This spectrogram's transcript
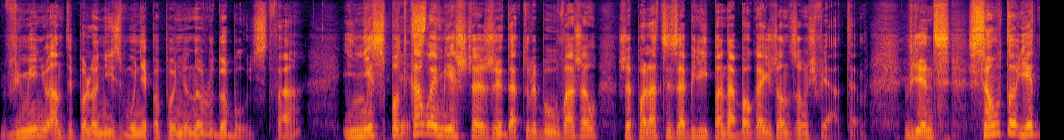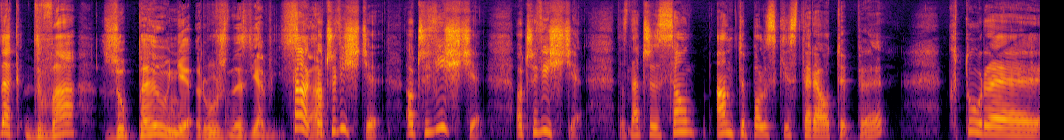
w imieniu antypolonizmu nie popełniono ludobójstwa i nie spotkałem Jest. jeszcze Żyda, który by uważał, że Polacy zabili Pana Boga i rządzą światem. Więc są to jednak dwa zupełnie różne zjawiska. Tak, oczywiście. Oczywiście. Oczywiście. To znaczy są antypolskie stereotypy, które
